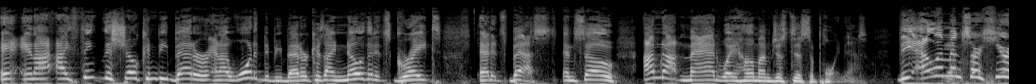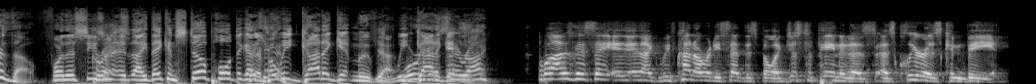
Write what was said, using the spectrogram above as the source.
And, and I, I think this show can be better, and I want it to be better because I know that it's great at its best. And so I'm not mad way home. I'm just disappointed. The elements are here though for this season. Correct. Like they can still pull it together, but we gotta get moving. Yeah, we what were you gotta gonna get say, moving. Well, I was going to say, and, and like we've kind of already said this, but like just to paint it as as clear as can be,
